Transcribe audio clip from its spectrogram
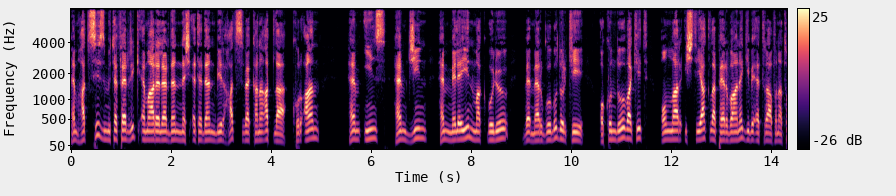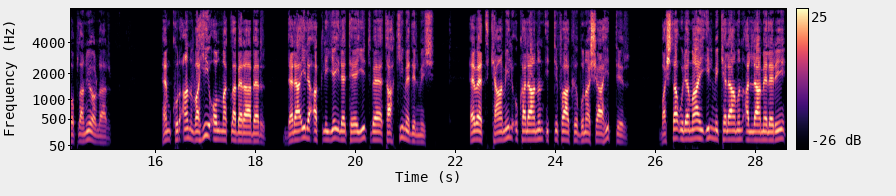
Hem hadsiz müteferrik emarelerden neş'et eden bir hads ve kanaatla Kur'an, hem ins, hem cin, hem meleğin makbulü ve mergubudur ki, okunduğu vakit onlar iştiyakla pervane gibi etrafına toplanıyorlar. Hem Kur'an vahiy olmakla beraber, delail-i akliye ile teyit ve tahkim edilmiş. Evet, kamil ukalanın ittifakı buna şahittir. Başta ulemay ilmi kelamın allameleri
